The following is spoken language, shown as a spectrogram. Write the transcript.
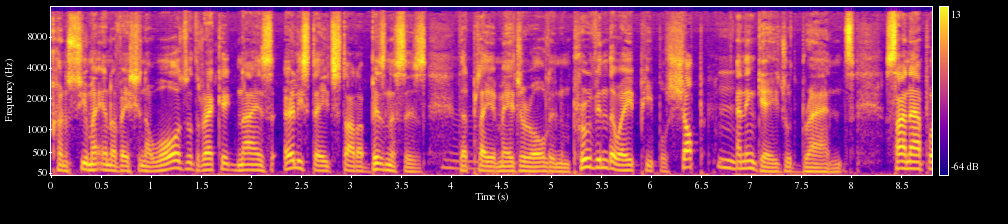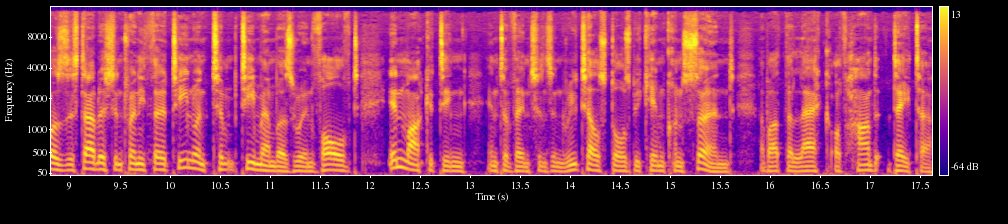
Consumer Innovation Awards, with recognized early stage startup businesses mm. that play a major role in improving the way people shop mm. and engage with brands. Syenap was established in 2013 when t- team members were involved in marketing interventions in retail stores became concerned about the lack of hard data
